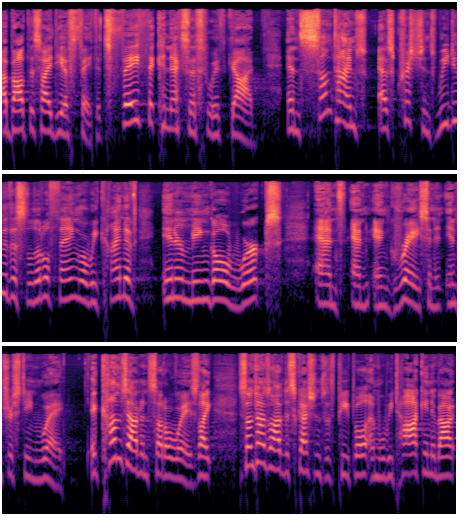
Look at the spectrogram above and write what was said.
about this idea of faith. It's faith that connects us with God. And sometimes, as Christians, we do this little thing where we kind of intermingle works and, and, and grace in an interesting way. It comes out in subtle ways. Like sometimes I'll have discussions with people and we'll be talking about,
